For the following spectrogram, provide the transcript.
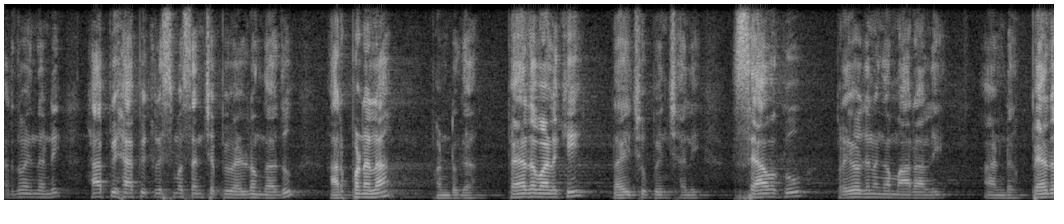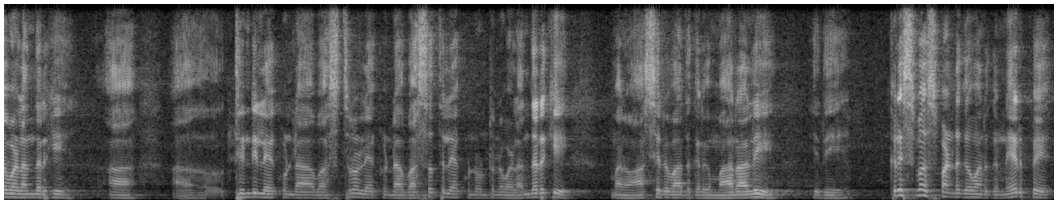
అర్థమైందండి? హ్యాపీ హ్యాపీ క్రిస్మస్ అని చెప్పి వెళ్ళడం కాదు. అర్పణల పండుగ. పేదవాళ్ళకి దయ చూపించాలి. సేవకు ప్రయోజనంగా మారాలి. అండ్ పేదవాళ్ళందరికీ తిండి లేకుండా వస్త్రం లేకుండా వసతి లేకుండా ఉంటున్న వాళ్ళందరికీ మనం ఆశీర్వాదకరంగా మారాలి. ఇది క్రిస్మస్ పండుగ మనకు నేర్పే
